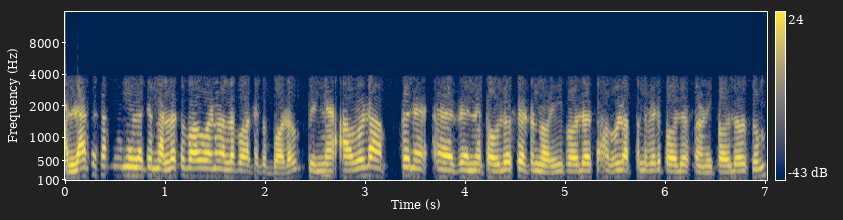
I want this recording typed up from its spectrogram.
അല്ലാത്ത സമയങ്ങളിലൊക്കെ നല്ല സ്വഭാവമാണ് നല്ല പാട്ടൊക്കെ പാടും. പിന്നെ അവളുടെ അപ്പന് പിന്നെ പൗലോസ് ചേട്ടൻ എന്ന് പറയും. ഈ പൗലോസ് അവളുടെ അപ്പന്റെ പേര് പൗലോസാണ്. ഈ പൗലോസും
